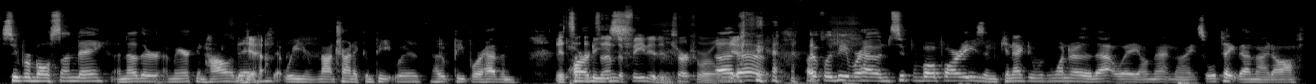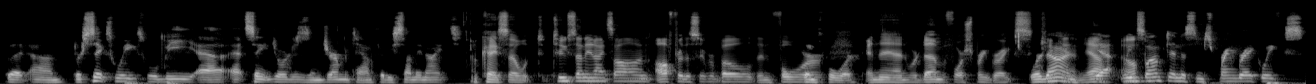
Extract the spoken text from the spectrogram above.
Super Bowl Sunday, another American holiday yeah. that we're not trying to compete with. Hope people are having it's, parties. It's undefeated in church world. Uh, yeah. Hopefully, people are having Super Bowl parties and connected with one another that way on that night. So we'll take that night off. But um, for six weeks, we'll be uh, at St. George's in Germantown for these Sunday nights. Okay, so t- two Sunday nights on, off for the Super Bowl, then four, then four, and then we're done before spring breaks. We're done. In. Yeah, yeah awesome. we bumped into some spring break weeks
